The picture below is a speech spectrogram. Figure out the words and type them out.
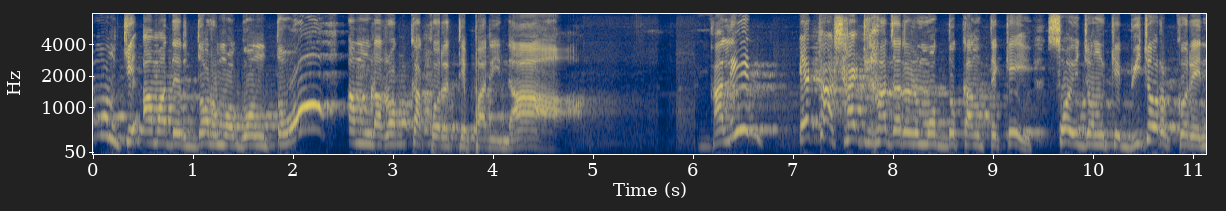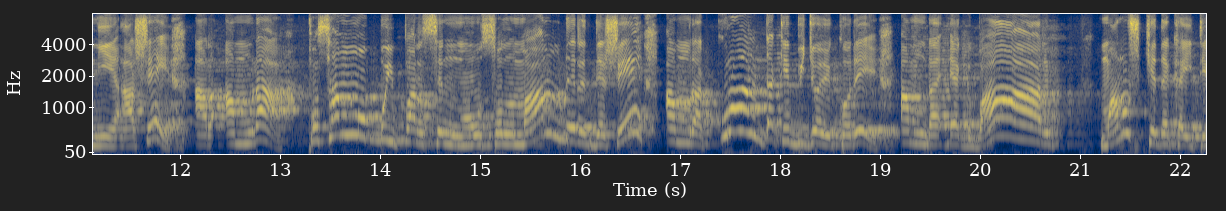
এমনকি আমাদের ধর্মগ্রন্থ আমরা রক্ষা করতে পারি না। খালিদ একা ষাট হাজারের মধ্যখান থেকে ছয় জনকে বিজয় করে নিয়ে আসে। আর আমরা পঁচানব্বই পার্সেন্ট মুসলমানদের দেশে আমরা কোরআনটাকে বিজয় করে আমরা একবার মানুষকে দেখাইতে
